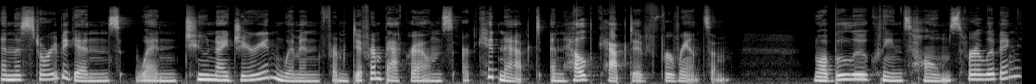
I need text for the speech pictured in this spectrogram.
and the story begins when two Nigerian women from different backgrounds are kidnapped and held captive for ransom. Nwabulu cleans homes for a living,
